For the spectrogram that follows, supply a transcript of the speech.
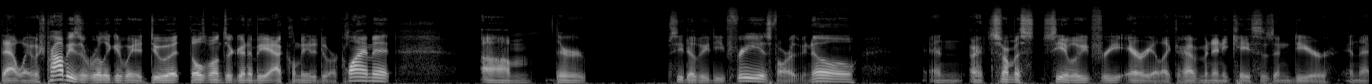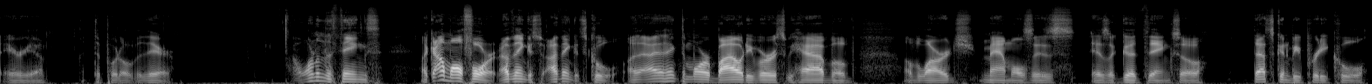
that way, which probably is a really good way to do it. Those ones are going to be acclimated to our climate. Um, they're CWD free as far as we know, and it's from a CWD free area. Like there haven't been any cases in deer in that area to put over there. Uh, one of the things, like I'm all for it. I think it's I think it's cool. I, I think the more biodiverse we have of of large mammals is is a good thing. So that's going to be pretty cool.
